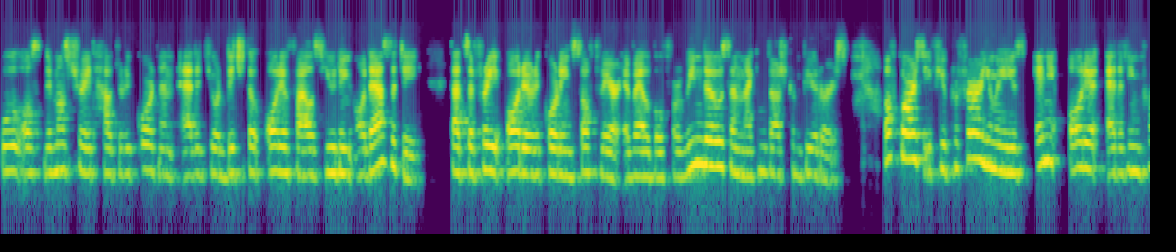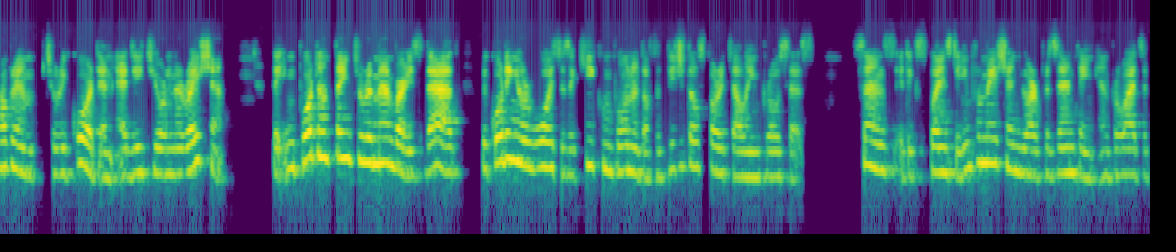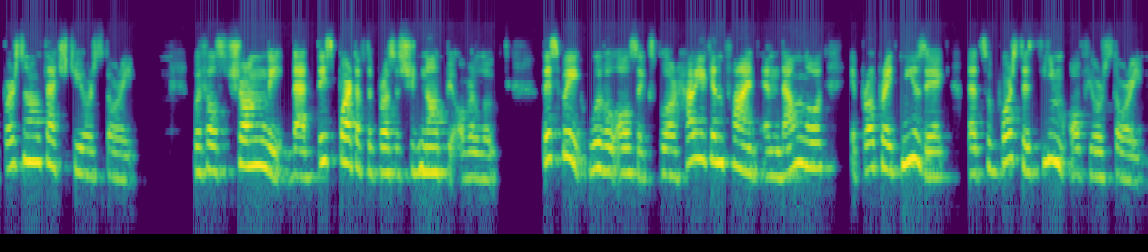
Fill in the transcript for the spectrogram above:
We will also demonstrate how to record and edit your digital audio files using Audacity. That's a free audio recording software available for Windows and Macintosh computers. Of course, if you prefer, you may use any audio editing program to record and edit your narration. The important thing to remember is that recording your voice is a key component of the digital storytelling process, since it explains the information you are presenting and provides a personal touch to your story. We feel strongly that this part of the process should not be overlooked. This week, we will also explore how you can find and download appropriate music that supports the theme of your story.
